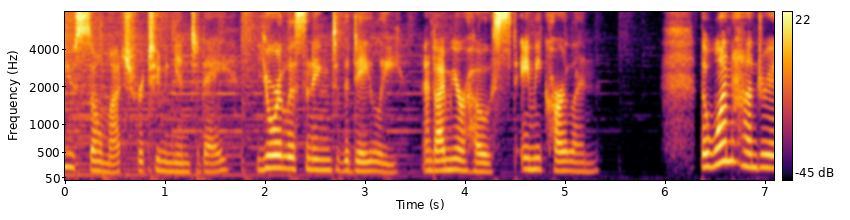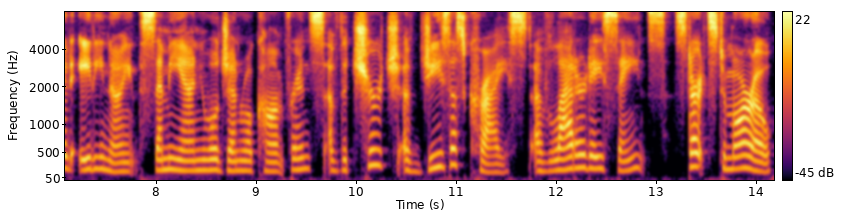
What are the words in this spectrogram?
you so much for tuning in today. You're listening to The Daily, and I'm your host, Amy Carlin. The 189th Semi-Annual General Conference of The Church of Jesus Christ of Latter-day Saints starts tomorrow,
